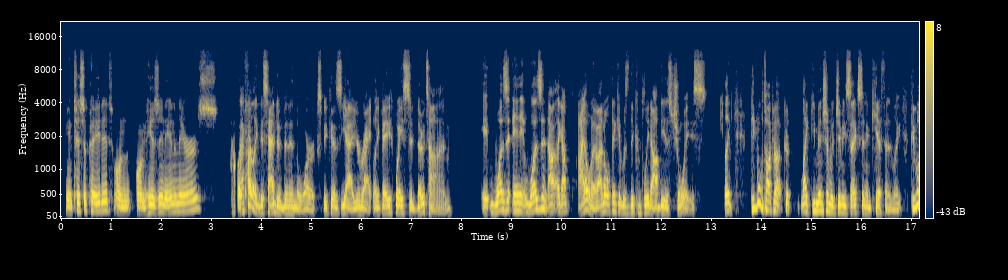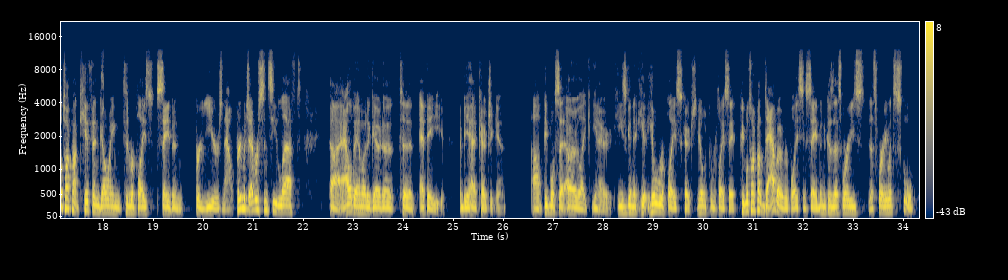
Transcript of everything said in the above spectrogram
anticipated on on his end and in theirs? Like I feel how, like this had to have been in the works because yeah, you're right. Like they wasted no time it wasn't, and it wasn't like I, I don't know. I don't think it was the complete obvious choice. Like people have talked about, like you mentioned with Jimmy Sexton and Kiffin. Like people talk about Kiffin going to replace Saban for years now. Pretty much ever since he left uh, Alabama to go to to FAU and be a head coach again. Um, people have said, "Oh, like you know, he's gonna he, he'll replace coach. He'll replace Saban." People talk about Dabo replacing Saban because that's where he's that's where he went to school.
